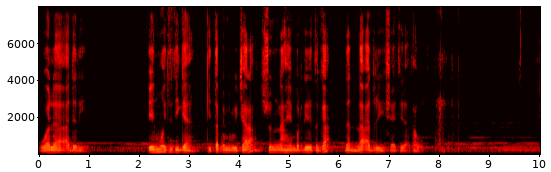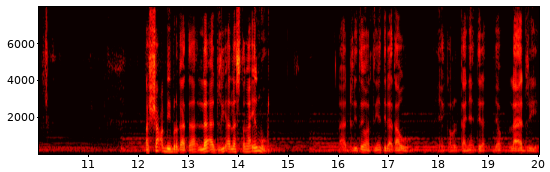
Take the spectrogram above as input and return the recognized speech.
wala adri ilmu itu tiga kitab yang berbicara, sunnah yang berdiri tegak, dan la adri, saya tidak tahu. Asy'abi berkata, la adri adalah setengah ilmu. La adri itu artinya tidak tahu. Ya, kalau ditanya tidak jawab la adri,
